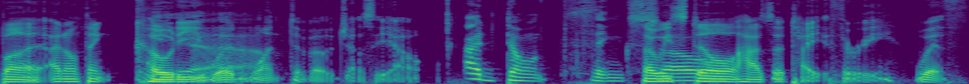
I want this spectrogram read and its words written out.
But I don't think Cody would want to vote Jesse out. I don't think so. So, he still has a tight three with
